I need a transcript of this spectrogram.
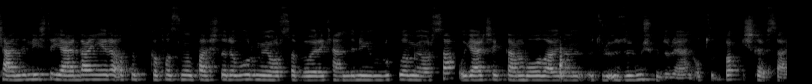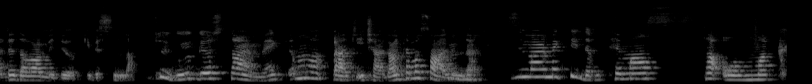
kendini işte yerden yere atıp kafasını taşlara vurmuyorsa böyle kendini yumruklamıyorsa o gerçekten bu olaydan ötürü üzülmüş müdür yani oturup bak işlevselde devam ediyor gibisinden. Duyguyu göstermek ama Belki içeriden temas halinde. İzin vermek değil de bu temasta olmak,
